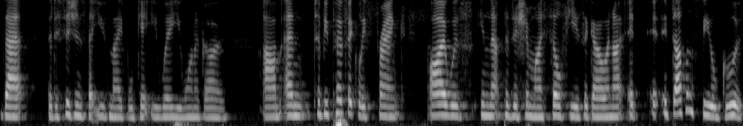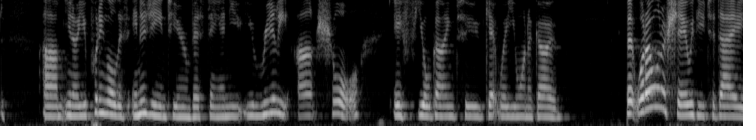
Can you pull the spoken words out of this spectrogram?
that the decisions that you've made will get you where you want to go. Um, and to be perfectly frank, I was in that position myself years ago, and I, it, it doesn't feel good. Um, you know, you're putting all this energy into your investing, and you, you really aren't sure if you're going to get where you want to go. But what I want to share with you today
